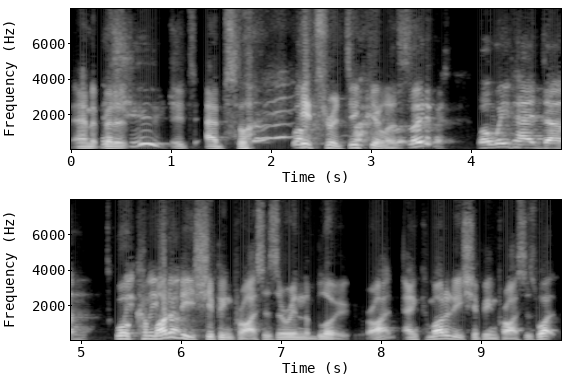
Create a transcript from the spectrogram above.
and it, but It's it, huge. it's absolutely Well, it's ridiculous. ludicrous. Well, we've had. Um, Well, We- commodity shipping prices are in the blue, right? And commodity shipping prices, what?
